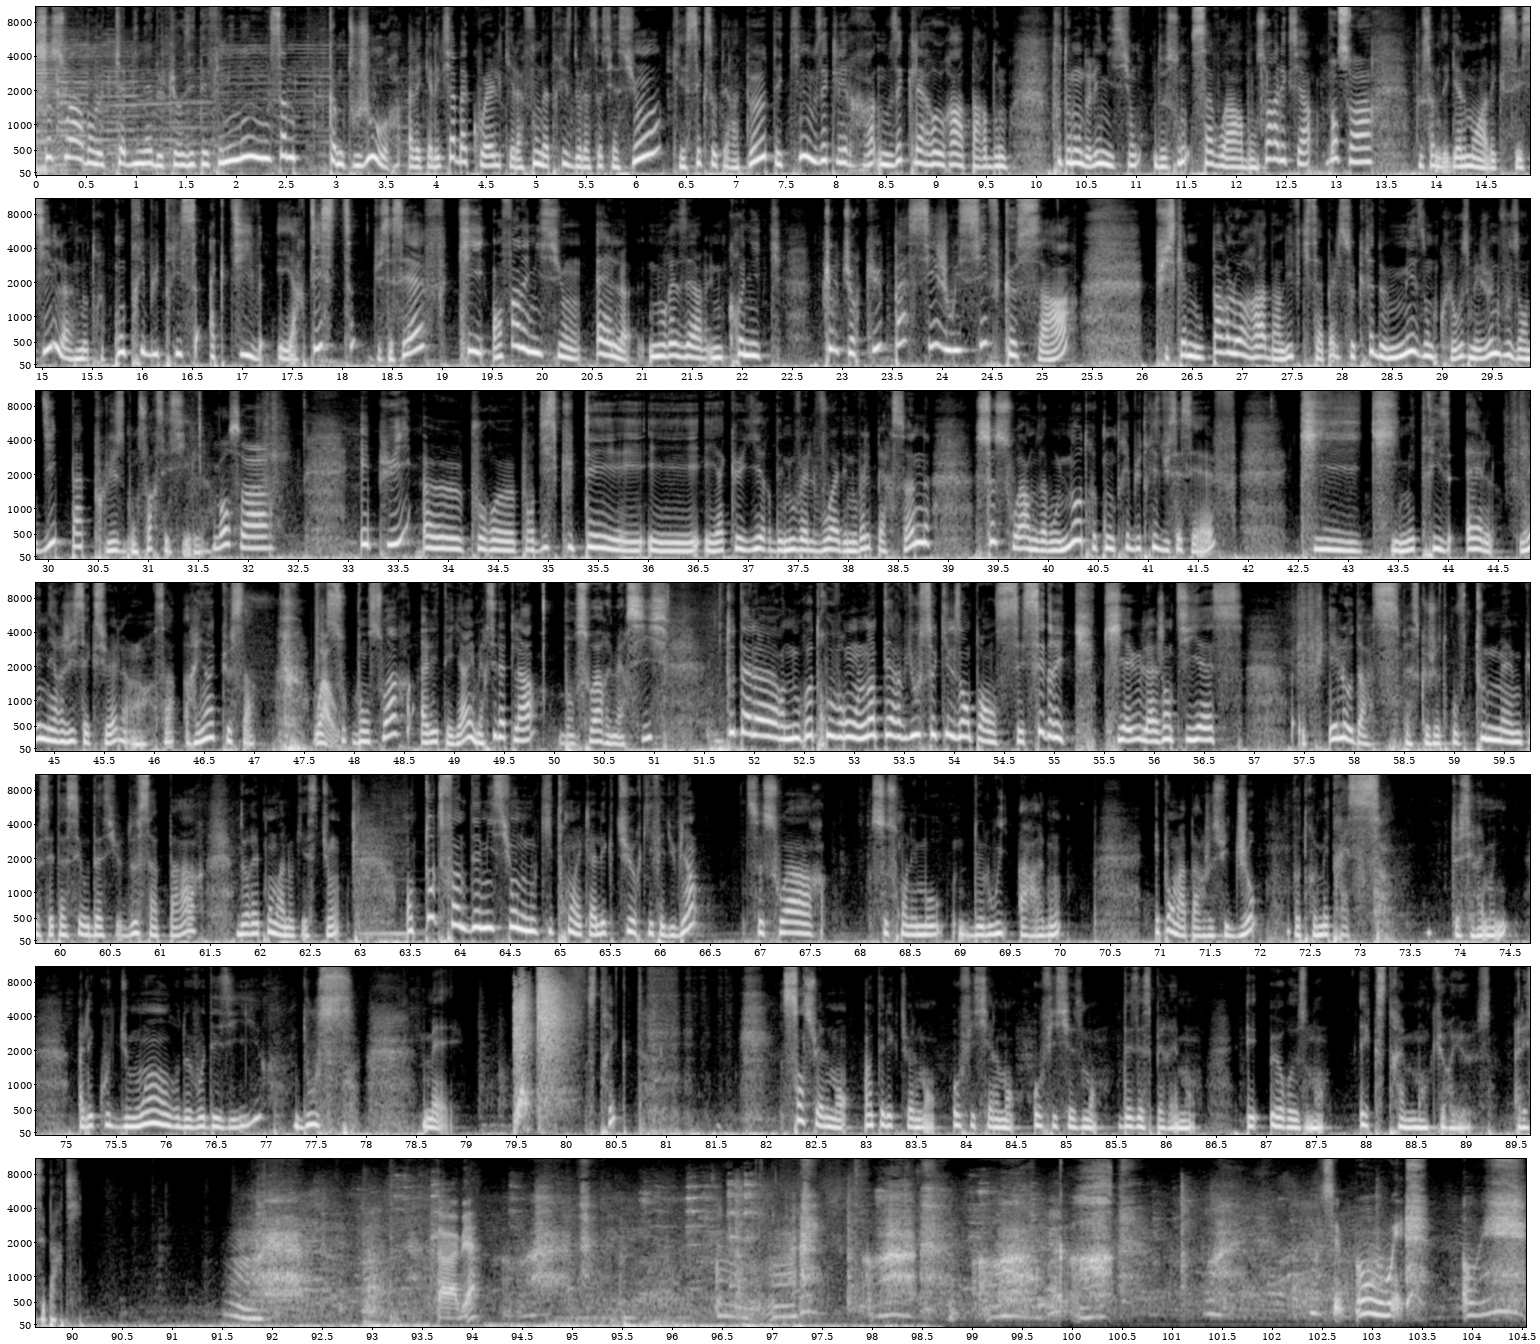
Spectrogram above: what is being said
Ce soir, dans le cabinet de curiosité féminine, nous sommes comme toujours avec Alexia Backwell, qui est la fondatrice de l'association, qui est sexothérapeute et qui nous éclairera, nous éclairera pardon, tout au long de l'émission de son savoir. Bonsoir Alexia. Bonsoir. Nous sommes également avec Cécile, notre contributrice active et artiste du CCF, qui, en fin d'émission, elle, nous réserve une chronique culture Q pas si jouissive que ça puisqu'elle nous parlera d'un livre qui s'appelle Secret de maison close, mais je ne vous en dis pas plus. Bonsoir Cécile. Bonsoir. Et puis, euh, pour, euh, pour discuter et, accueillir des nouvelles voix et des nouvelles personnes, ce soir, nous avons une autre contributrice du CCF qui, qui maîtrise, elle, l'énergie sexuelle. Alors ça, rien que ça. Bonsoir Alétheia et merci d'être là. Bonsoir et merci. Tout à l'heure, nous retrouverons l'interview Ce qu'ils en pensent. C'est Cédric qui a eu la gentillesse et, l'audace, parce que je trouve tout de même que c'est assez audacieux de sa part de répondre à nos questions. En toute fin d'émission, nous nous quitterons avec la lecture qui fait du bien. Ce soir, ce seront les mots de Louis Aragon. Et pour ma part, je suis Jo, votre maîtresse de cérémonie, à l'écoute du moindre de vos désirs, douce, mais stricte, sensuellement, intellectuellement, officiellement, officieusement, désespérément, et heureusement extrêmement curieuse. Allez, c'est parti. Ça va bien? C'est bon, oui. Oui.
